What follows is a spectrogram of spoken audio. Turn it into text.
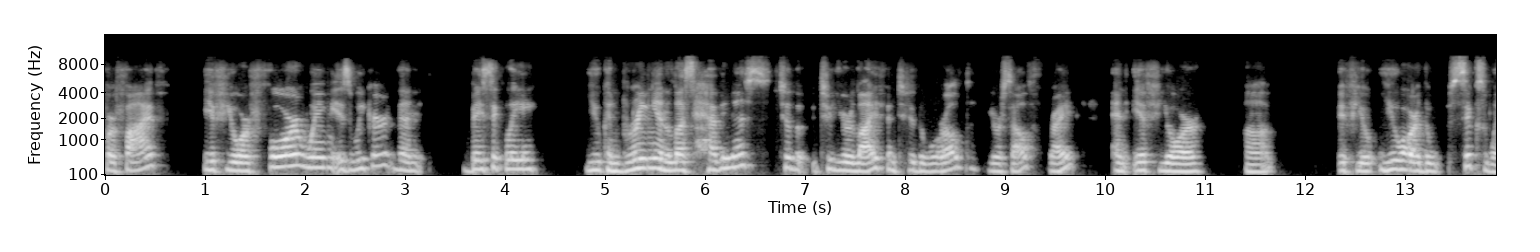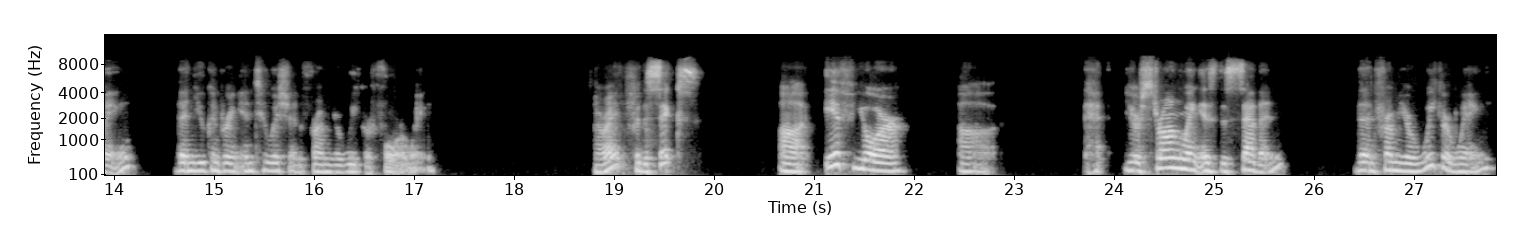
For five, if your four wing is weaker, then basically you can bring in less heaviness to the to your life and to the world yourself, right? And if you're uh, if you you are the six wing, then you can bring intuition from your weaker four wing. All right, for the six, uh, if your uh, your strong wing is the seven, then from your weaker wing,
